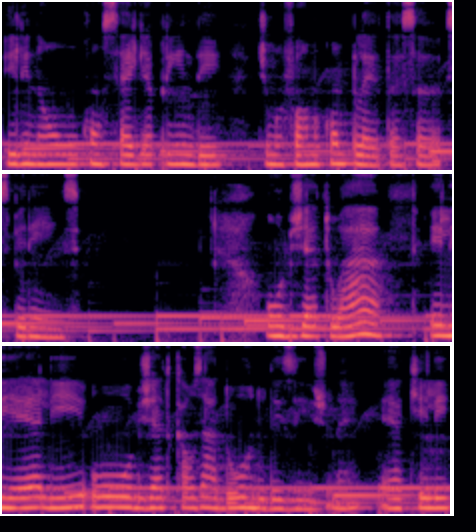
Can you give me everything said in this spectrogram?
ele não consegue apreender de uma forma completa essa experiência. O objeto A ele é ali o objeto causador do desejo, né? É aquele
